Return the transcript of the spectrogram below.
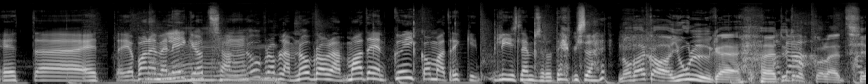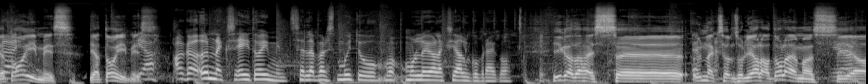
et, et ja paneme leegi otsa, no problem, no problem, ma teen kõik oma trikid, Liis Lemsalu teeb ise. no väga julge aga, tüdruk oled aga... ja toimis ja toimis. aga õnneks ei toiminud, sellepärast muidu mu- mul ei oleks jalgu praegu. igatahes äh, õnneks on sul jalad olemas ja, ja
